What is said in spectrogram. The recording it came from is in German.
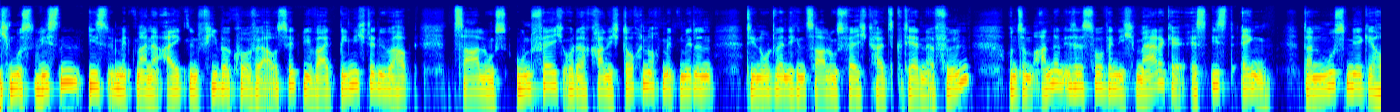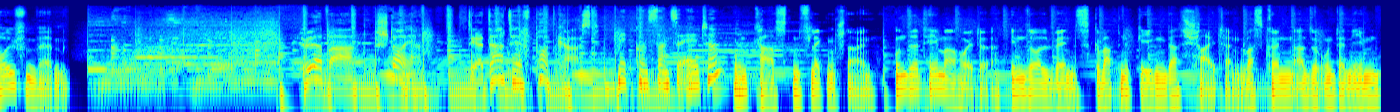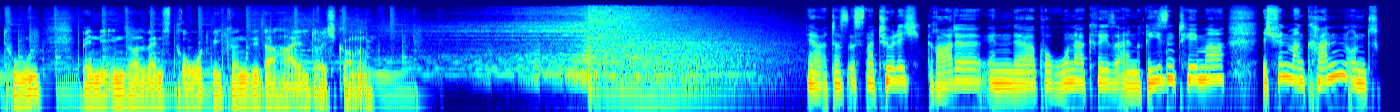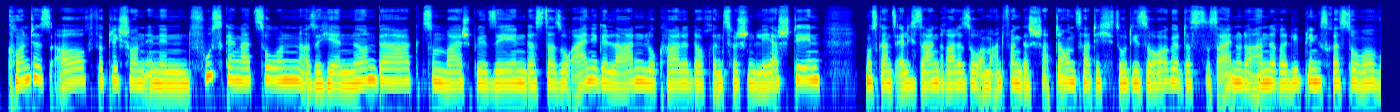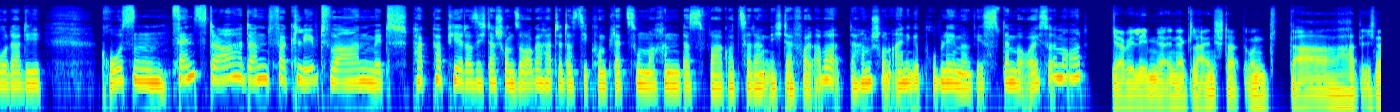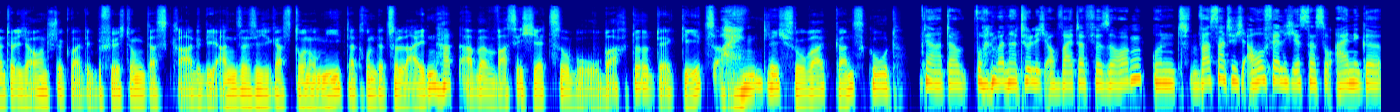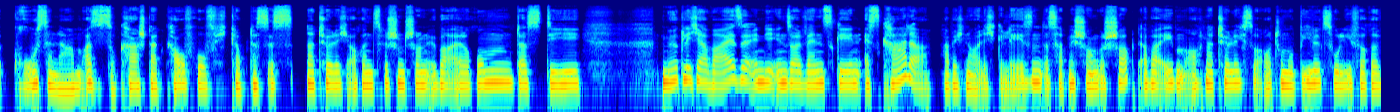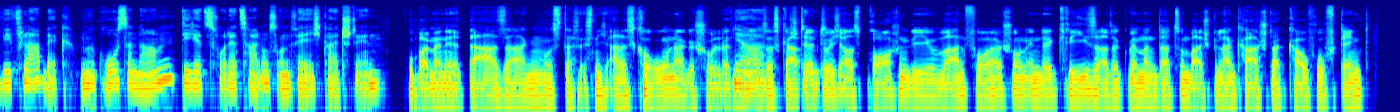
Ich muss wissen, wie es mit meiner eigenen Fieberkurve aussieht. Wie weit bin ich denn überhaupt zahlungsunfähig oder kann ich doch noch mit Mitteln die notwendigen Zahlungsfähigkeitskriterien erfüllen? Und zum anderen ist es so, wenn ich merke, es ist eng, dann muss mir geholfen werden. Hörbar Steuern der DATEV Podcast. Mit Konstanze Elter und Carsten Fleckenstein. Unser Thema heute, Insolvenz, gewappnet gegen das Scheitern. Was können also Unternehmen tun, wenn die Insolvenz droht? Wie können sie da heil durchkommen? Ja, das ist natürlich gerade in der Corona-Krise ein Riesenthema. Ich finde, man kann und konnte es auch wirklich schon in den Fußgängerzonen, also hier in Nürnberg zum Beispiel sehen, dass da so einige Ladenlokale doch inzwischen leer stehen. Ich muss ganz ehrlich sagen, gerade so am Anfang des Shutdowns hatte ich so die Sorge, dass das ein oder andere Lieblingsrestaurant, wo da die großen Fenster dann verklebt waren mit Packpapier, dass ich da schon Sorge hatte, dass die komplett zumachen. Das war Gott sei Dank nicht der Fall. Aber da haben schon einige Probleme. Wie ist es denn bei euch so im Ort? Ja, wir leben ja in einer Kleinstadt und da hatte ich natürlich auch ein Stück weit die Befürchtung, dass gerade die ansässige Gastronomie darunter zu leiden hat. Aber was ich jetzt so beobachte, der geht's eigentlich soweit ganz gut. Ja, da wollen wir natürlich auch weiter für sorgen. Und was natürlich auffällig ist, dass so einige große Namen, also so Karstadt, Kaufhof, ich glaube, das ist natürlich auch inzwischen schon überall rum, dass die möglicherweise in die Insolvenz gehen. Escada habe ich neulich gelesen, das hat mich schon geschockt, aber eben auch natürlich so Automobilzulieferer wie Flabeck, ne, große Namen, die jetzt vor der Zahlungsunfähigkeit stehen. Wobei man ja da sagen muss, das ist nicht alles Corona geschuldet. Ne? Ja, Also es gab stimmt. ja durchaus Branchen, die waren vorher schon in der Krise. Also wenn man da zum Beispiel an Karstadt Kaufhof denkt,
